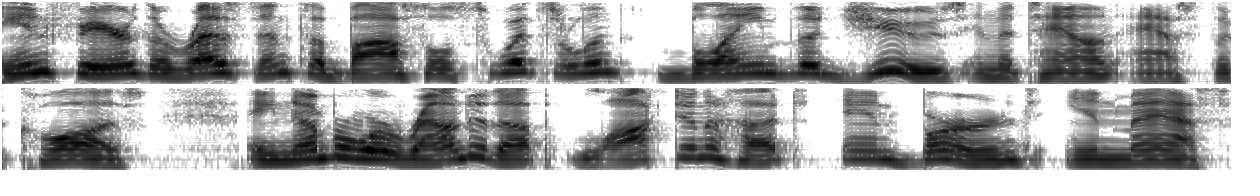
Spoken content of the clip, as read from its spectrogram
In fear, the residents of Basel, Switzerland, blamed the Jews in the town as the cause. A number were rounded up, locked in a hut, and burned in mass.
